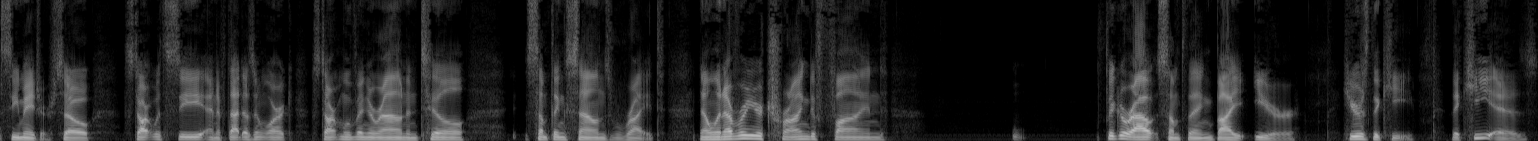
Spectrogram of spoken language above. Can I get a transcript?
C major. So start with C, and if that doesn't work, start moving around until something sounds right. Now, whenever you're trying to find, figure out something by ear, here's the key. The key is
